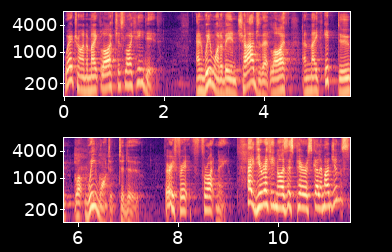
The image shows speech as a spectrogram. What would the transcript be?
we're trying to make life just like He did. And we want to be in charge of that life and make it do what we want it to do. Very fr- frightening. Hey, do you recognize this pair of scalimudgeons?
